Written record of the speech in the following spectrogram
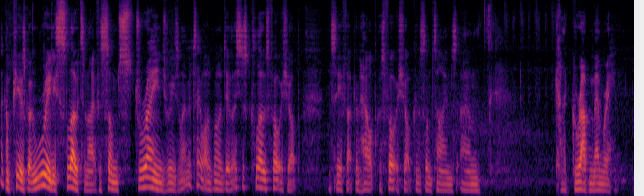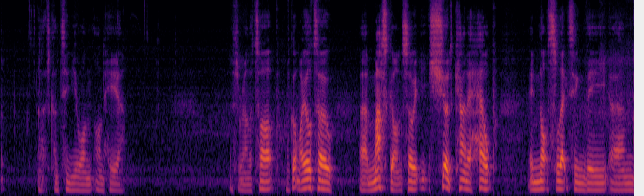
My computer's going really slow tonight for some strange reason. Let me tell you what I'm going to do. Let's just close Photoshop and see if that can help because Photoshop can sometimes um, kind of grab memory. Let's continue on, on here. Just around the top. I've got my auto uh, mask on, so it, it should kind of help in not selecting the, um,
